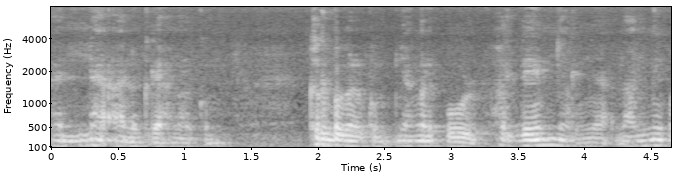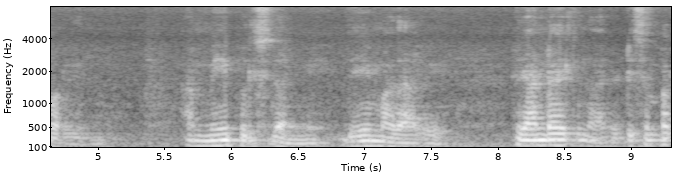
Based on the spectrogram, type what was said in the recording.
എല്ലാ അനുഗ്രഹങ്ങൾക്കും കൃപകൾക്കും ഞങ്ങളിപ്പോൾ ഹൃദയം നിറഞ്ഞ നന്ദി പറയുന്നു. അമ്മേ പുരുഷതമ്മേ ദൈവമാതാവേ രണ്ടായിരത്തി നാല് ഡിസംബർ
